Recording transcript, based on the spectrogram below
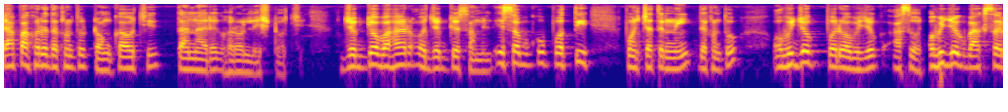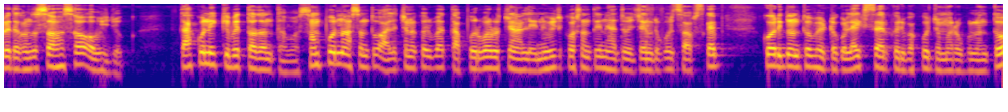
ଯାହା ପାଖରେ ଦେଖନ୍ତୁ ଟଙ୍କା ଅଛି ତା ନାଁରେ ଘର ଲିଷ୍ଟ ଅଛି ଯୋଗ୍ୟ ବାହାର ଅଯୋଗ୍ୟ ସାମିଲ ଏସବୁକୁ ପ୍ରତି ପଞ୍ଚାୟତରେ ନେଇ ଦେଖନ୍ତୁ ଅଭିଯୋଗ ପରେ ଅଭିଯୋଗ ଆସୁଅଛି ଅଭିଯୋଗ ବାକ୍ସରେ ଦେଖନ୍ତୁ ଶହ ଶହ ଅଭିଯୋଗ ତାକୁ ନେଇ କେବେ ତଦନ୍ତ ହେବ ସମ୍ପୂର୍ଣ୍ଣ ଆସନ୍ତୁ ଆଲୋଚନା କରିବା ତା ପୂର୍ବରୁ ଚ୍ୟାନେଲ୍ ନ୍ୟୁଜ୍ କରୁଛନ୍ତି ନିହାତି ଚ୍ୟାନେଲ୍କୁ ସବସ୍କ୍ରାଇବ୍ କରିଦିଅନ୍ତୁ ଭିଡ଼ିଓକୁ ଲାଇକ୍ ସେୟାର କରିବାକୁ ଜମାରୁ ଭୁଲନ୍ତୁ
